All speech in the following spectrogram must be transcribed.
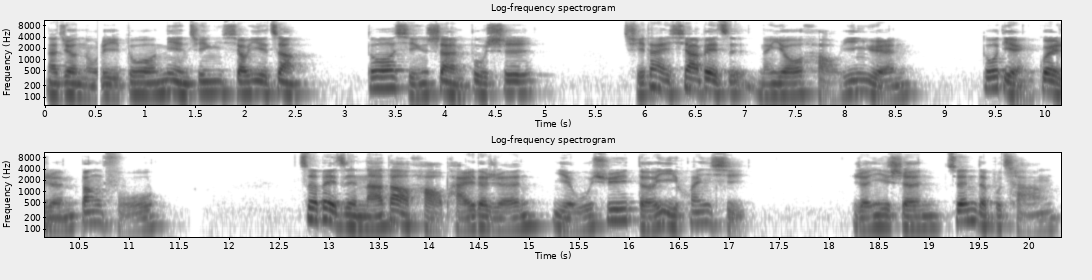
那就努力多念经消业障。多行善布施，期待下辈子能有好姻缘，多点贵人帮扶。这辈子拿到好牌的人也无需得意欢喜。人一生真的不长，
